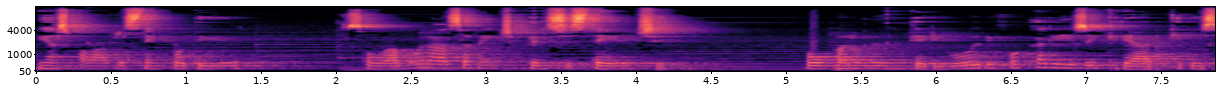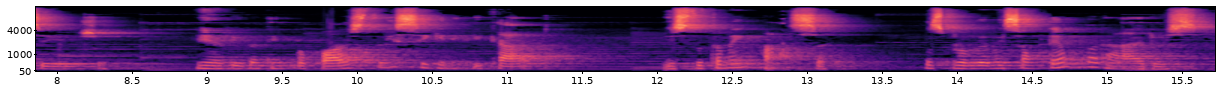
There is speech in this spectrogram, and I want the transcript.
Minhas palavras têm poder. Sou amorosamente persistente. Vou para o meu interior e focalizo em criar o que desejo. Minha vida tem propósito e significado. Isto também passa. Os problemas são temporários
